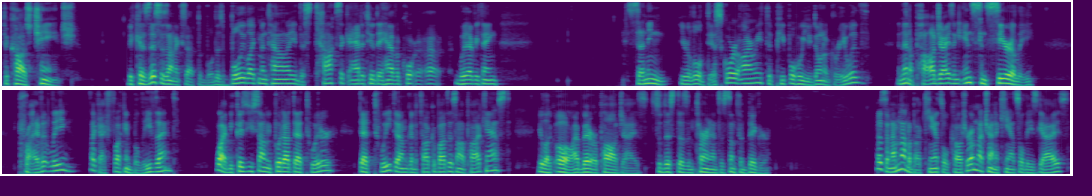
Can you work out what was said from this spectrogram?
to cause change because this is unacceptable. This bully like mentality, this toxic attitude they have uh, with everything, sending your little Discord army to people who you don't agree with and then apologizing insincerely, privately. Like, I fucking believe that. Why? Because you saw me put out that Twitter, that tweet that I'm going to talk about this on a podcast. You're like, oh, I better apologize so this doesn't turn into something bigger. Listen, I'm not about cancel culture. I'm not trying to cancel these guys.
